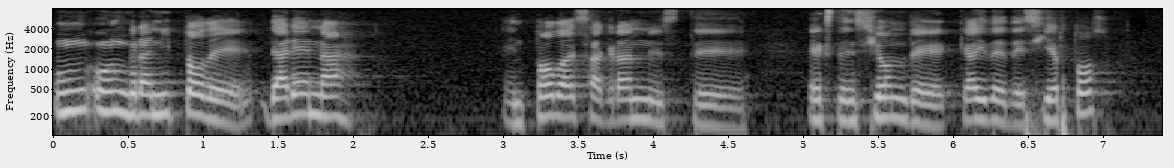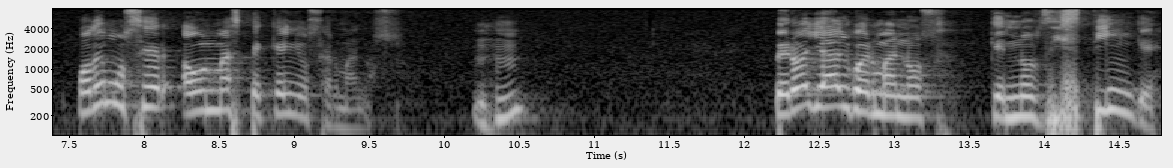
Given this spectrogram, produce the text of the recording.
un, granito de, arena en toda esa gran este, extensión de, que hay de desiertos. Podemos ser aún más pequeños, hermanos. Pero hay algo, hermanos, que nos distingue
